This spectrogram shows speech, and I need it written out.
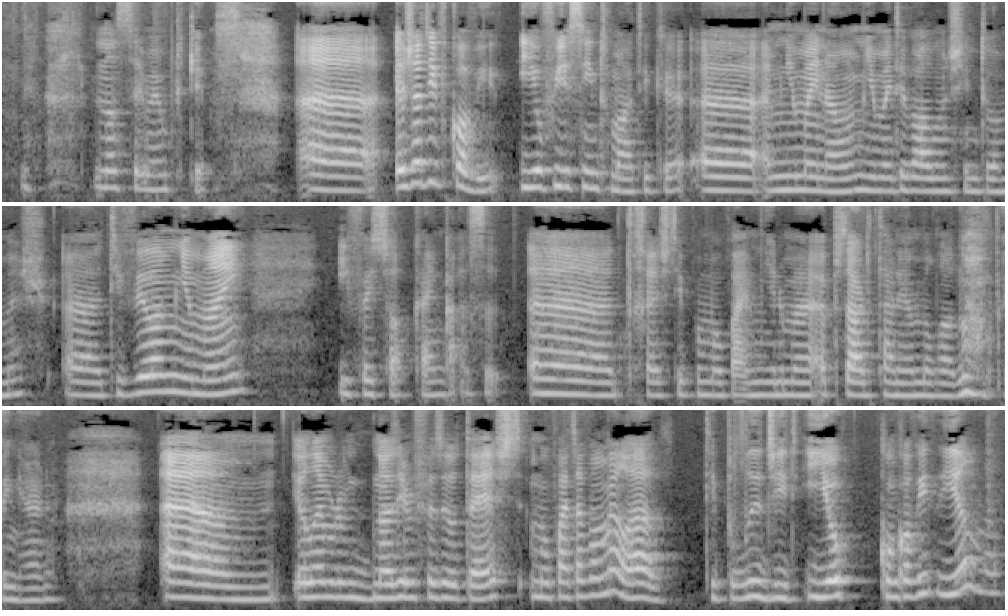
não sei bem porquê. Uh, eu já tive Covid e eu fui assintomática. Uh, a minha mãe não, a minha mãe teve alguns sintomas. Uh, tive eu, a minha mãe e foi só cá em casa. de resto, tipo, o meu pai e a minha irmã, apesar de estarem ao meu lado, não apanharam. Um, eu lembro-me de nós irmos fazer o teste, o meu pai estava ao meu lado, tipo, legit, e eu com Covid e ele não.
